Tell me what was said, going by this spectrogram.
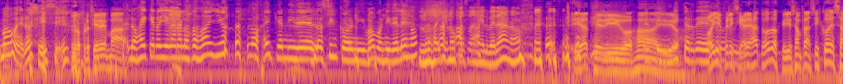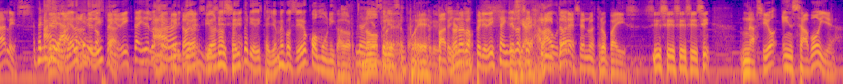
Más o menos, sí, sí. ¿Lo prefieres más? Los hay que no llegan a los dos años, los hay que ni de los cinco, ni vamos, ni de lejos. Los hay que no pasan el verano. Ya te digo, ay fin, Dios. Víctor, de Oye, felicidades a todos, que hoy es San Francisco de Sales. Felicidades. Ah, de ya los los periodistas. periodistas y de los Ah, pero yo, escritores. sí, yo no sí, soy sí. periodista, yo me considero comunicador, No, no, yo sí, periodista. sí. Pues Yo de los no. periodistas y de los escritores en nuestro país. Sí, sí, sí, sí, sí. Nació en Saboya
